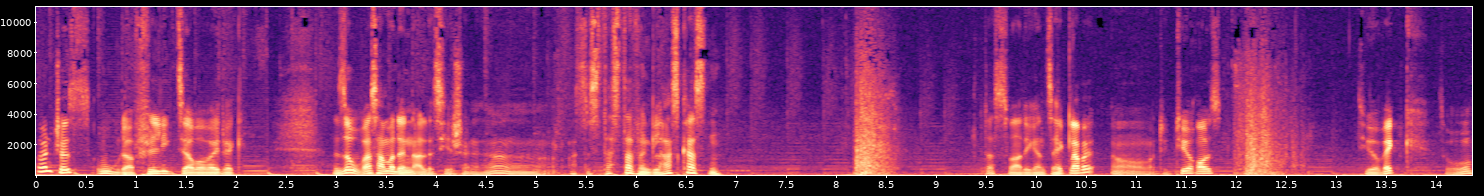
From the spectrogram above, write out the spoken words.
Und tschüss. Uh, da fliegt sie aber weit weg. So, was haben wir denn alles hier schön? Ah, was ist das da für ein Glaskasten? Das war die ganze Heckklappe. Oh, die Tür raus. Tür weg. So.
